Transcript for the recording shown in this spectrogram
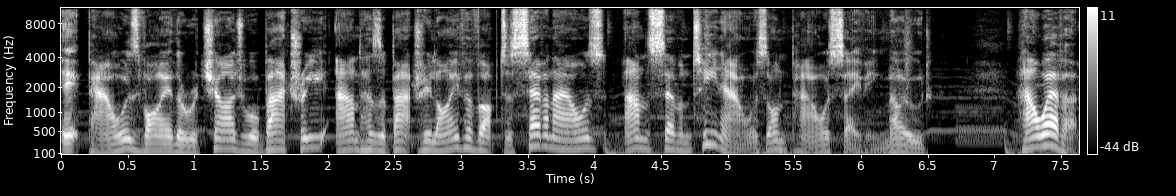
It powers via the rechargeable battery and has a battery life of up to 7 hours and 17 hours on power saving mode. However,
